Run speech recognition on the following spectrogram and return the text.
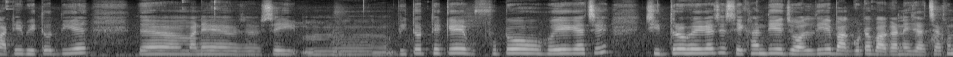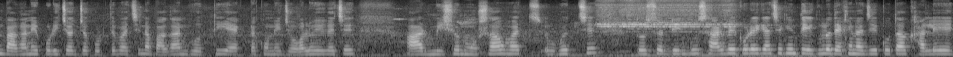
মাটির ভিতর দিয়ে মানে সেই ভিতর থেকে ফুটো হয়ে গেছে, ছিদ্র হয়ে গেছে, সেখান দিয়ে জল দিয়ে বাগোটা বাগানে যাচ্ছে। এখন বাগানের পরিচর্যা করতে পারছি না, বাগান ভর্তি, একটা কোণে জল হয়ে গেছে, আর ভীষণ মশাও হচ্ছে- তো ডেঙ্গু সার্ভে করে গেছে, কিন্তু এগুলো দেখে না যে কোথাও খালে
